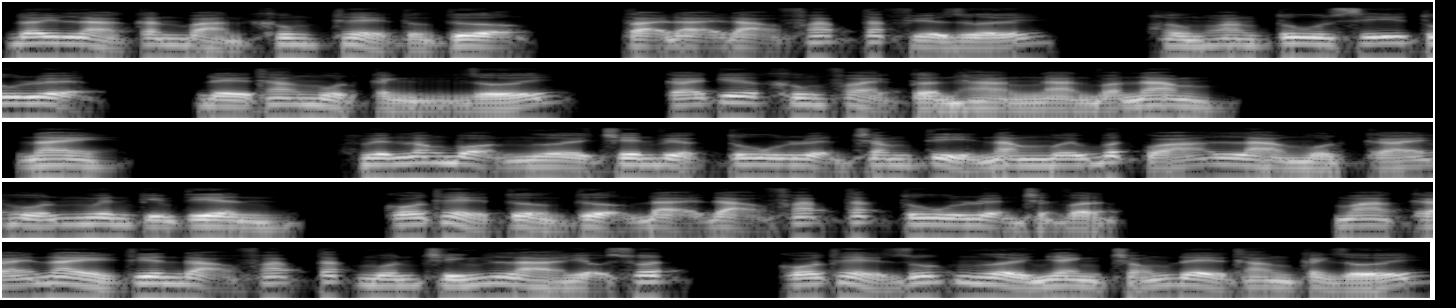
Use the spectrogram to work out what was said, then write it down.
đây là căn bản không thể tưởng tượng, tại đại đạo pháp tắc phía dưới, hồng hoàng tu sĩ tu luyện để thăng một cảnh giới, cái kia không phải cần hàng ngàn vạn năm. Này, huyền long bọn người trên việc tu luyện trăm tỷ năm mới bất quá là một cái hốn nguyên kim tiên, có thể tưởng tượng đại đạo pháp tắc tu luyện chật vật. Mà cái này thiên đạo pháp tắc muốn chính là hiệu suất, có thể giúp người nhanh chóng để thăng cảnh giới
